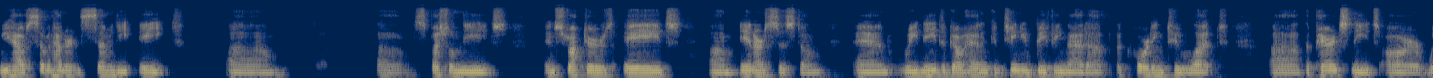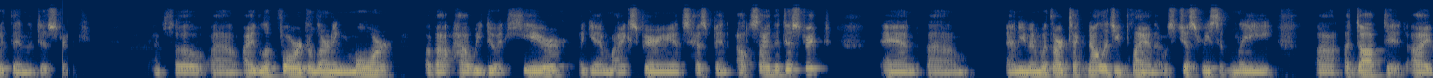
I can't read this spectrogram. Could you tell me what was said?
We have 778 um, uh, special needs instructors, aides um, in our system, and we need to go ahead and continue beefing that up according to what uh, the parents' needs are within the district. And so uh, I look forward to learning more about how we do it here. Again, my experience has been outside the district, and um, and even with our technology plan that was just recently uh, adopted, I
